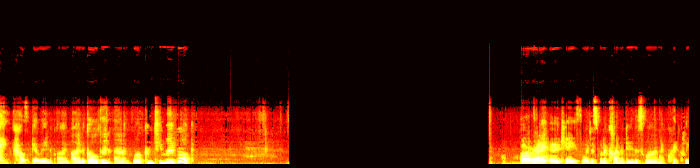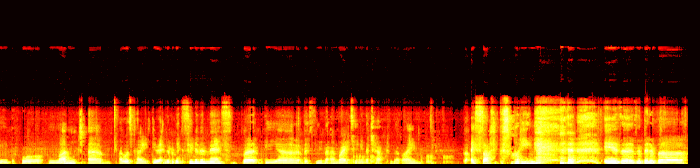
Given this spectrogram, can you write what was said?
Hey, how's it going? I'm Ila Golden and welcome to my vlog. Alright, okay, so I just want to kind of do this one quickly before lunch. Um, I was planning to do it a little bit sooner than this, but the uh, the scene that I'm writing in the chapter that I'm that I started this morning is, a, is a bit of a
